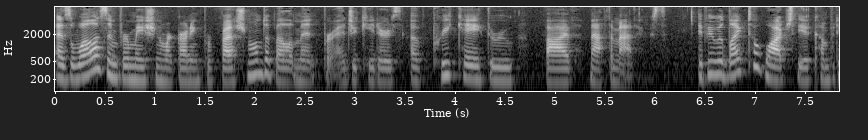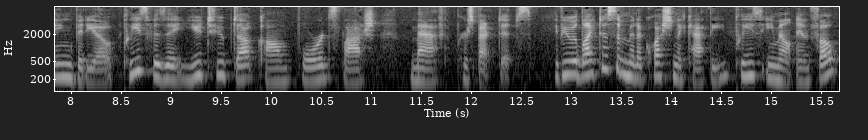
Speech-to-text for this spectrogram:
as well as information regarding professional development for educators of pre K through 5 mathematics. If you would like to watch the accompanying video, please visit youtube.com forward slash math perspectives. If you would like to submit a question to Kathy, please email info,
